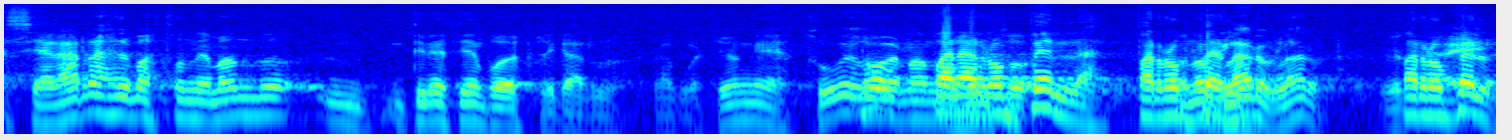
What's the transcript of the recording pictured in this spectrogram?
si, agarras el bastón de mando, mm, tienes tiempo de explicarlo. La cuestión es, estuve gobernando... Para romperla, para romperla. claro, claro. Para romperlo.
